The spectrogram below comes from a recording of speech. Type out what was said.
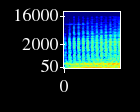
Attention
